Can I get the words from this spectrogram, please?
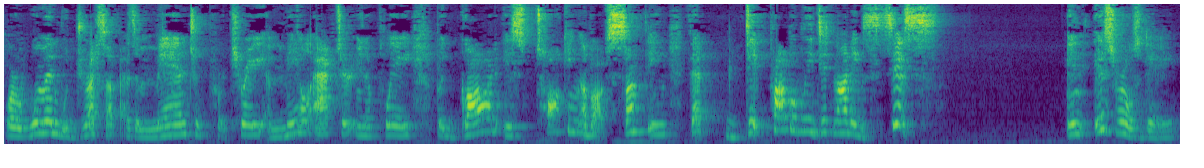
or a woman would dress up as a man to portray a male actor in a play. But God is talking about something that did, probably did not exist in Israel's day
